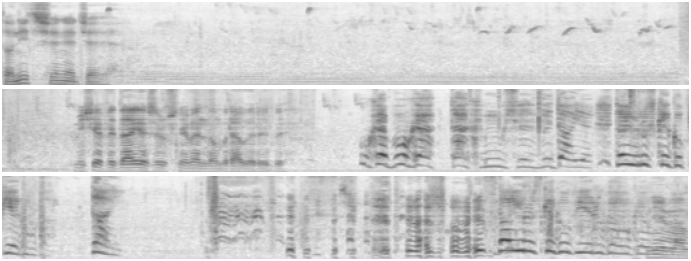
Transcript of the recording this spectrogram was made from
to nic się nie dzieje. Mi się wydaje, że już nie będą brały ryby. Uga buga, tak mu się wydaje. Daj ruskiego pieruga. Daj, Ty masz pomysł? daj ruskiego pieruga, uga Nie mam.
